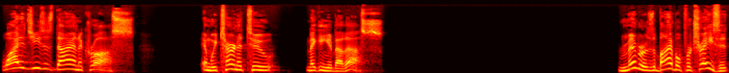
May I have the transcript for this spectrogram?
why did Jesus die on the cross? And we turn it to making it about us. Remember, as the Bible portrays it,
